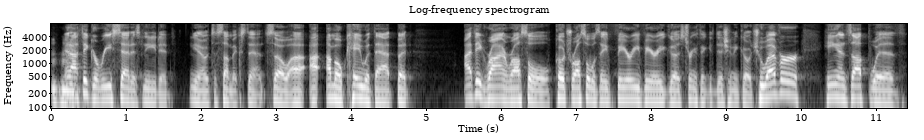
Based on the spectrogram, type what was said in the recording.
Mm-hmm. And I think a reset is needed, you know, to some extent. So uh, I, I'm okay with that. But I think Ryan Russell, Coach Russell, was a very, very good strength and conditioning coach. Whoever he ends up with,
